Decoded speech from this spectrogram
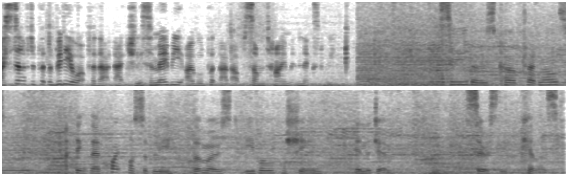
I still have to put the video up for that actually, so maybe I will put that up sometime next week. See those curved treadmills? I think they're quite possibly the most evil machine in the gym. Seriously, killers.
